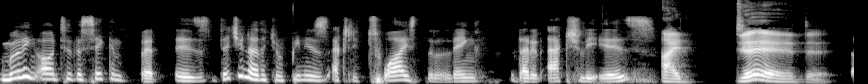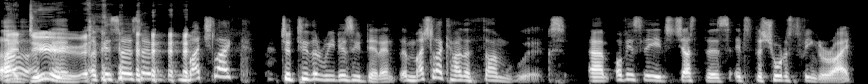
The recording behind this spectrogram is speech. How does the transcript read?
moving on to the second bit is: Did you know that your penis is actually twice the length that it actually is? I did. I Oh, do. Okay. okay, so so much like to to the readers who didn't, much like how the thumb works. Um, obviously, it's just this. It's the shortest finger, right?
